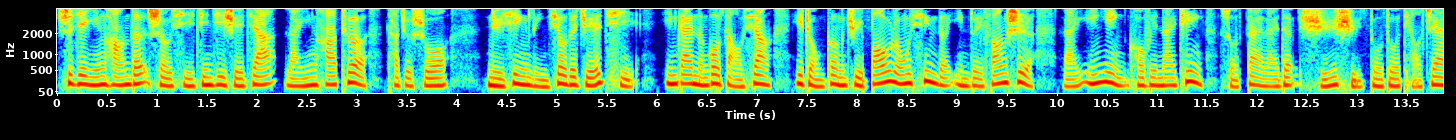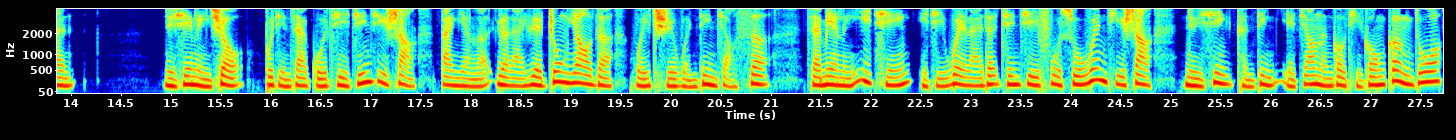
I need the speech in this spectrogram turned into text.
世界银行的首席经济学家莱因哈特他就说，女性领袖的崛起。应该能够导向一种更具包容性的应对方式，来因应 COVID-19 所带来的许许多多挑战。女性领袖不仅在国际经济上扮演了越来越重要的维持稳定角色，在面临疫情以及未来的经济复苏问题上，女性肯定也将能够提供更多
